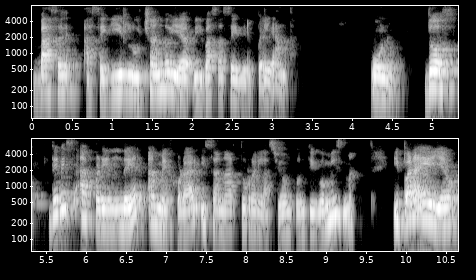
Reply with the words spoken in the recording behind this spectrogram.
vas a, seguir luchando y, vas a seguir peleando. Uno. Dos, debes aprender a mejorar y sanar tu relación contigo misma. Y para ello,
